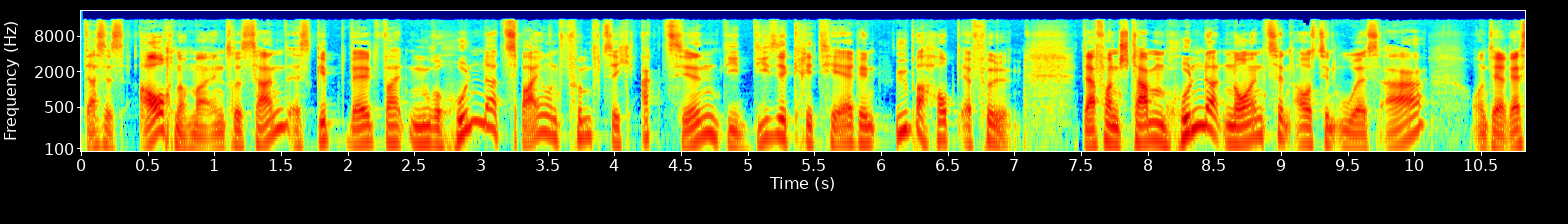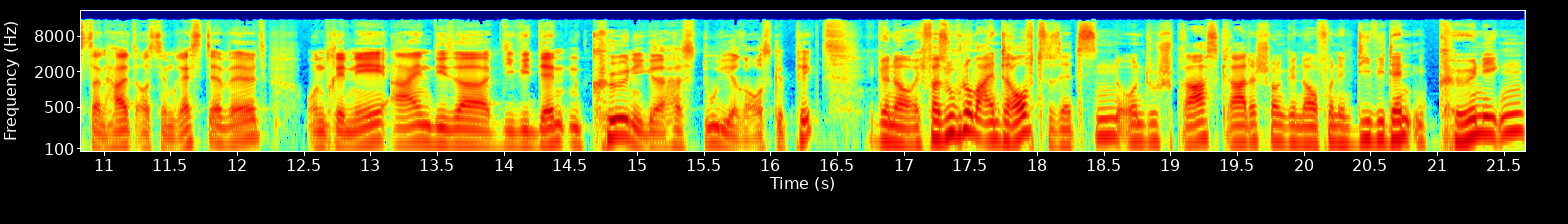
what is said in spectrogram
das ist auch nochmal interessant. Es gibt weltweit nur 152 Aktien, die diese Kriterien überhaupt erfüllen. Davon stammen 119 aus den USA und der Rest dann halt aus dem Rest der Welt. Und René, einen dieser Dividendenkönige hast du dir rausgepickt. Genau, ich versuche nur mal einen draufzusetzen und du sprachst gerade schon genau von den Dividendenkönigen,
